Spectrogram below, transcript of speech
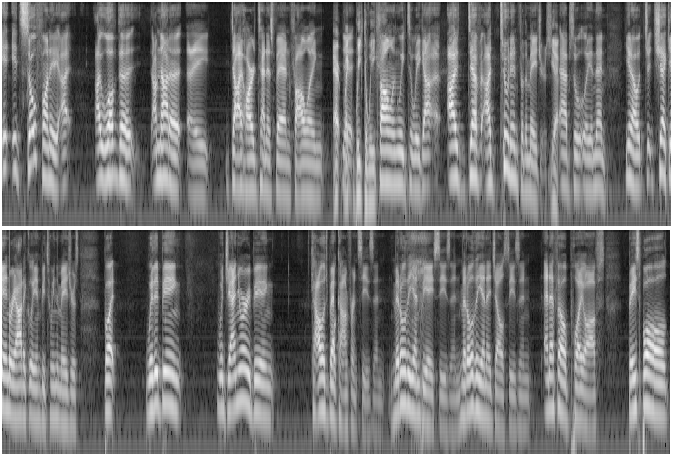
it, it's so funny. I I love the. I'm not a a diehard tennis fan following Eh, like uh, week to week? following week to week. I I def I tune in for the majors. Yeah. absolutely, and then you know ch- check in periodically in between the majors. But with it being with January being college basketball conference season, middle of the NBA season, middle of the NHL season, NFL playoffs, baseball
